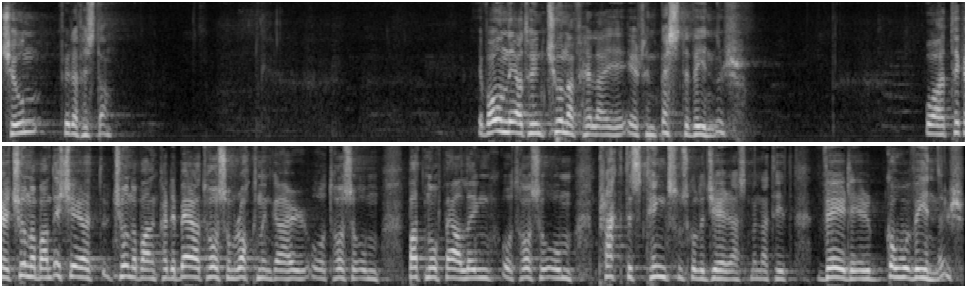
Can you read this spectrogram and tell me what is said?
Tjon for det første. Jeg vågner at hun tjonafella er sin beste viner. Og at tekkar tjonaband ikke er tjonaband kan det bare ta som rockningar og ta seg om badnoppealing og ta seg om praktisk ting som skulle gjeras, men at det veldig er gode viner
